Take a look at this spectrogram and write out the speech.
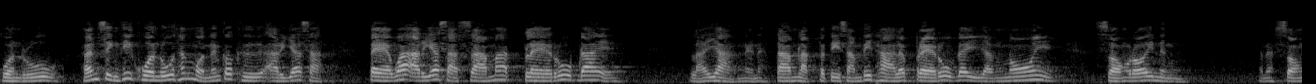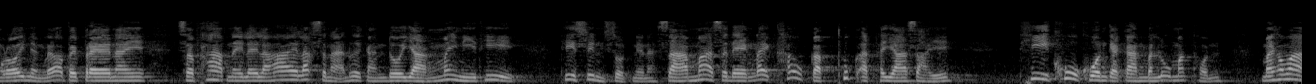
ควรรู้ฉะนั้นสิ่งที่ควรรู้ทั้งหมดนั้นก็คืออริยสัจแต่ว่าอริยสัจสามารถแปลรูปได้หลายอย่างเนี่ยนะตามหลักปฏิสัมพิทาแล้วแปลรูปได้อย่างน้อย 201 นะสองร้อยหนึ่งแล้วเอาไปแปลในสภาพในหลายๆลักษณะด้วยกัน โดยอย่างไม่มีที่ที่สิ้นสุดเนี่ยนะสามารถแสดงได้เข้ากับทุกอัธยาศัยที่คู่ควรแก่การบรรลุมรรคผล หมายความว่า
